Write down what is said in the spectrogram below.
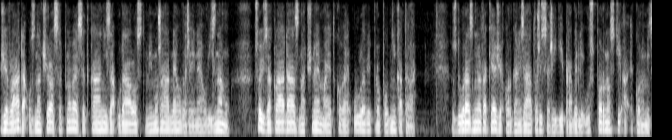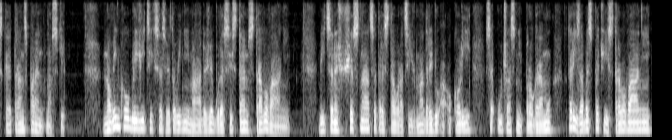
že vláda označila srpnové setkání za událost mimořádného veřejného významu, což zakládá značné majetkové úlevy pro podnikatele. Zdůraznil také, že organizátoři se řídí pravidly úspornosti a ekonomické transparentnosti. Novinkou blížících se Světových dní mládeže bude systém stravování. Více než 16 restaurací v Madridu a okolí se účastní programu, který zabezpečí stravování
